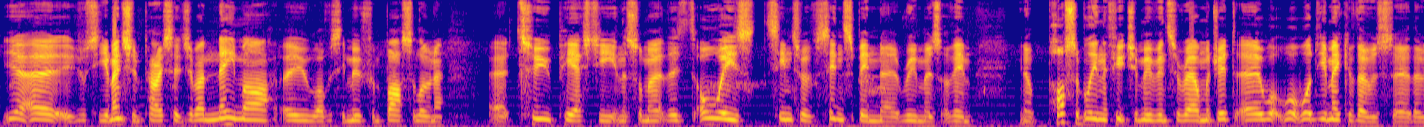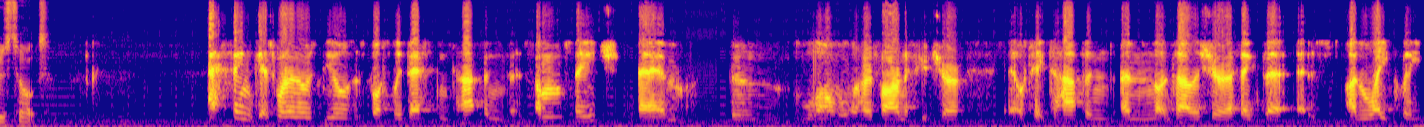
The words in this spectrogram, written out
Yeah, uh, you mentioned Paris Saint-Germain. Neymar, who obviously moved from Barcelona uh, to PSG in the summer. There's always seemed to have since been uh, rumours of him, you know, possibly in the future moving to Real Madrid. Uh, what, what, what do you make of those uh, those talks? I think it's one of those deals that's possibly destined to happen at some stage. Um, long or how far in the future it'll take to happen, I'm not entirely sure. I think that it's unlikely.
